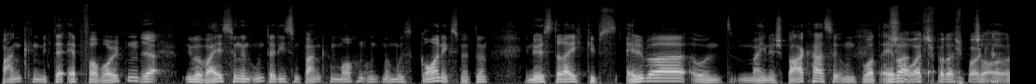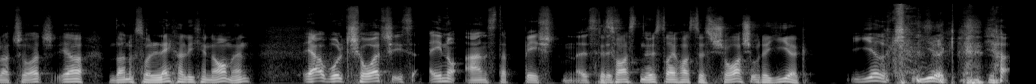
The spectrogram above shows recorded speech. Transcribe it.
Banken mit der App verwalten, ja, Überweisungen unter diesen Banken machen und man muss gar nichts mehr tun. In Österreich gibt es Elba und meine Sparkasse und whatever. George bei der Sparkasse. Oder George, ja, und dann noch so lächerliche Namen. Ja, obwohl George ist eh noch eins der besten. Also Das, heißt, in Österreich heißt das George oder Jörg. Jörg. Jörg. ja,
